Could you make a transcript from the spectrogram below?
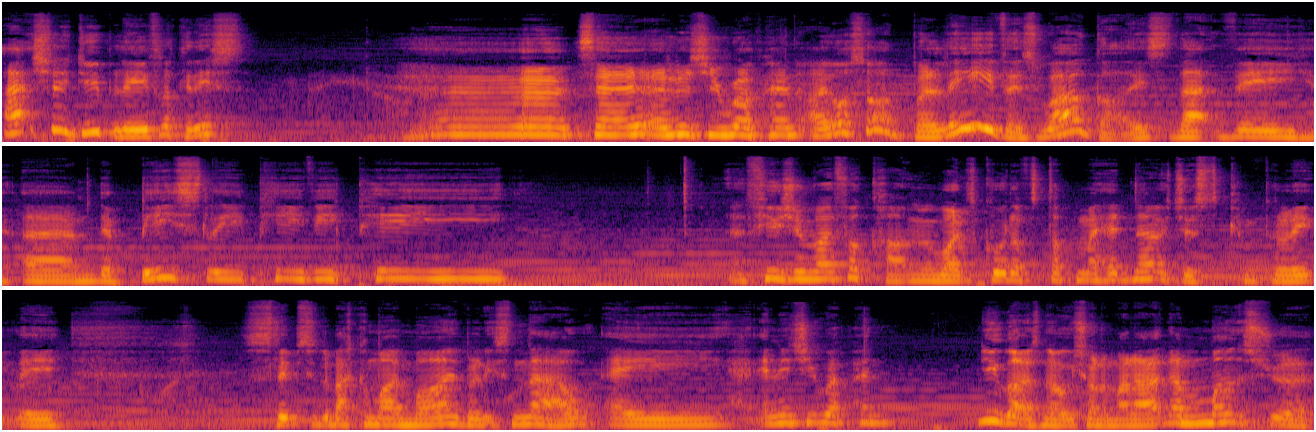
I actually do believe, look at this. Say energy weapon. I also believe as well, guys, that the um, the beastly PvP a fusion rifle. Can't remember what it's called off the top of my head now. It just completely slips to the back of my mind. But it's now a energy weapon. You guys know which one I'm on. A monster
